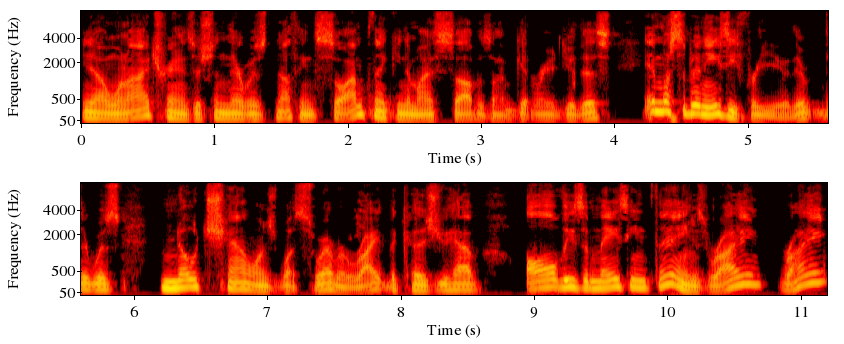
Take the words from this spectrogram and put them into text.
you know, when I transitioned, there was nothing. So I'm thinking to myself as I'm getting ready to do this, it must have been easy for you. There, there was no challenge whatsoever, right? Because you have all these amazing things, right? Right?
